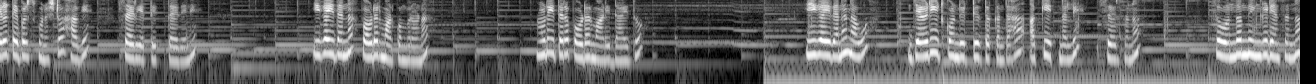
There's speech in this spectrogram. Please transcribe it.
ಎರಡು ಟೇಬಲ್ ಸ್ಪೂನಷ್ಟು ಹಾಗೆ ಸೈಡ್ಗೆ ಎತ್ತಿಕ್ತಾ ಇದ್ದೀನಿ. ಈಗ ಇದನ್ನು ಪೌಡರ್ ಮಾಡ್ಕೊಂಬರೋಣ ನೋಡಿ, ಈ ಥರ ಪೌಡರ್ ಮಾಡಿದ್ದಾಯಿತು. ಈಗ ಇದನ್ನು ನಾವು ಜರಡಿ ಇಟ್ಕೊಂಡು ಇಟ್ಟಿರ್ತಕ್ಕಂತಹ ಅಕ್ಕಿ ಹಿಟ್ಟಿನಲ್ಲಿ ಸೇರಿಸೋಣ. ಸೊ ಒಂದೊಂದು ಇಂಗ್ರೀಡಿಯೆಂಟ್ಸನ್ನು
